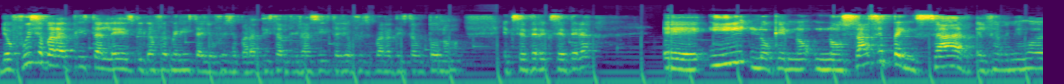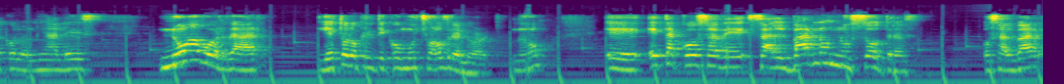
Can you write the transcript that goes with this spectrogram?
Yo fui separatista lésbica, feminista, yo fui separatista antirracista, yo fui separatista autónoma, etcétera, etcétera. Eh, y lo que no, nos hace pensar el feminismo de colonial es no abordar, y esto lo criticó mucho Audre Lorde, ¿no? Eh, esta cosa de salvarnos nosotras, o salvar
